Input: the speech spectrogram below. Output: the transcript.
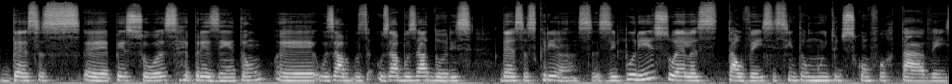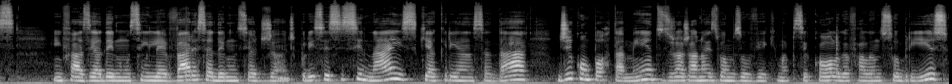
dessas eh, pessoas representam eh, os, abus os abusadores dessas crianças. E por isso elas talvez se sintam muito desconfortáveis em fazer a denúncia, em levar essa denúncia adiante. Por isso, esses sinais que a criança dá de comportamentos, já já nós vamos ouvir aqui uma psicóloga falando sobre isso,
